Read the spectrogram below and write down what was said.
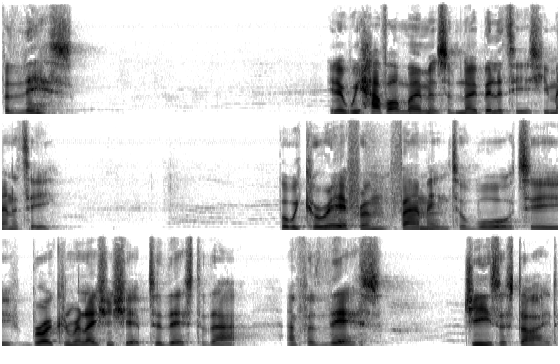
for this? You know, we have our moments of nobility as humanity but we career from famine to war to broken relationship to this to that. And for this, Jesus died.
